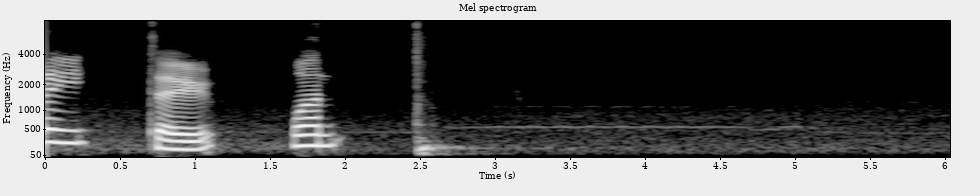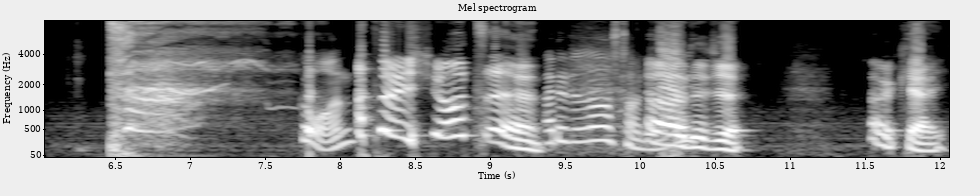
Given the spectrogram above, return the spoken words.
Three, two, one. Go on. I thought it was your turn. I did it last time. Oh, did you? Okay.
